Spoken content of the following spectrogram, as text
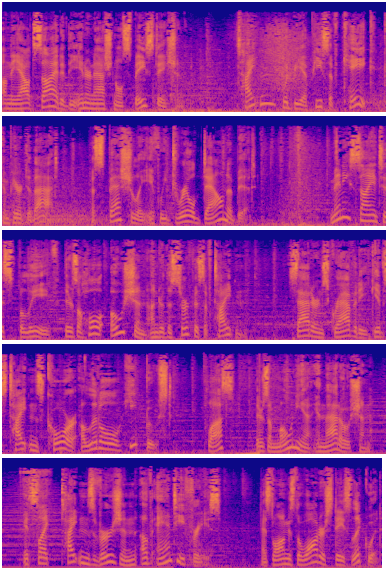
on the outside of the International Space Station. Titan would be a piece of cake compared to that, especially if we drilled down a bit. Many scientists believe there's a whole ocean under the surface of Titan. Saturn's gravity gives Titan's core a little heat boost. Plus, there's ammonia in that ocean. It's like Titan's version of antifreeze. As long as the water stays liquid,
